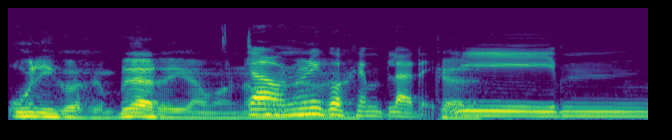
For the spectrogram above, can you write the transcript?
único ejemplar digamos ¿no? claro un único ejemplar y mm,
